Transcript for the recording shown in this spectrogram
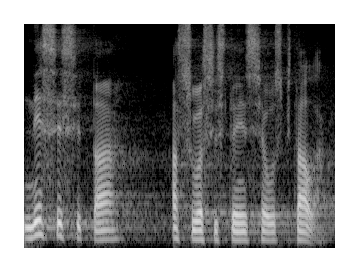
necessitar a sua assistência hospitalar.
